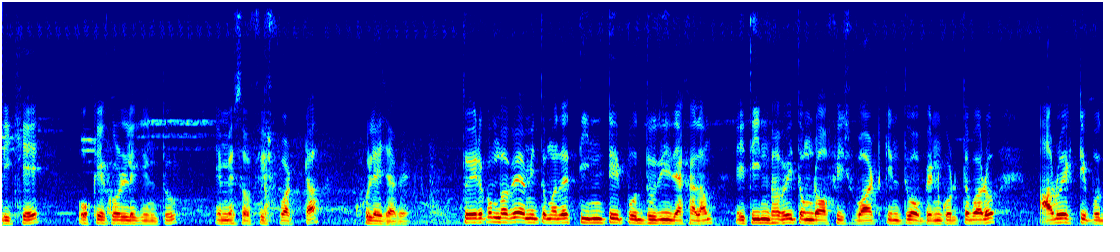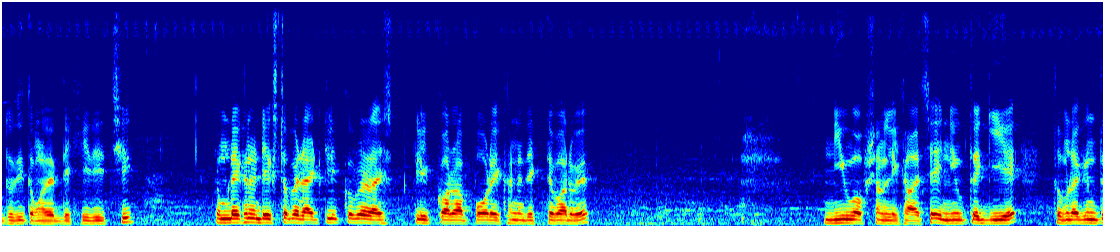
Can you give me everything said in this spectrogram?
লিখে ওকে করলে কিন্তু এমএস অফিস ওয়ার্ডটা খুলে যাবে। তো এরকমভাবে আমি তোমাদের তিনটে পদ্ধতি দেখালাম। এই তিনভাবেই তোমরা অফিস ওয়ার্ড কিন্তু ওপেন করতে পারো। আরও একটি পদ্ধতি তোমাদের দেখিয়ে দিচ্ছি। তোমরা এখানে ডেস্কটপে রাইট ক্লিক করবে। রাইট ক্লিক করার পর এখানে দেখতে পারবে। নিউ অপশান লেখা আছে। এই নিউতে গিয়ে তোমরা কিন্তু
